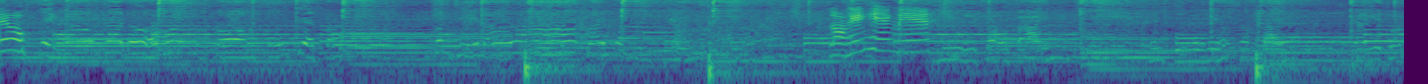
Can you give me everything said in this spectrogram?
มดๆลองแห้งๆเนี่ยที่เป็นเพื่อนสำคัญใจทุก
